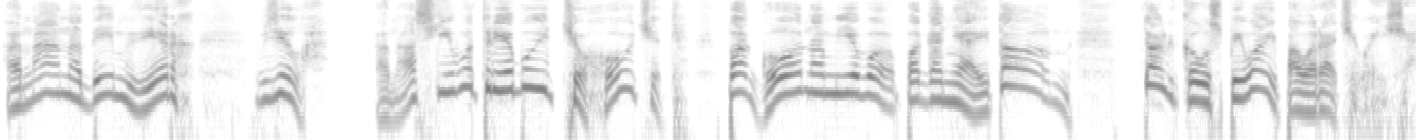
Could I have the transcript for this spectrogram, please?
Она над им верх взяла. Она с его требует, что хочет, погоном его погоняет. Он только успевай поворачивайся.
